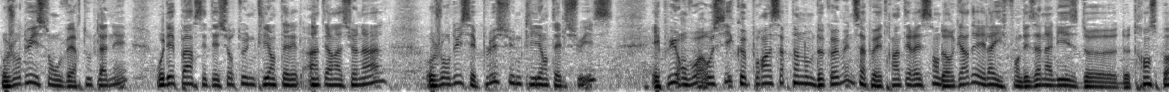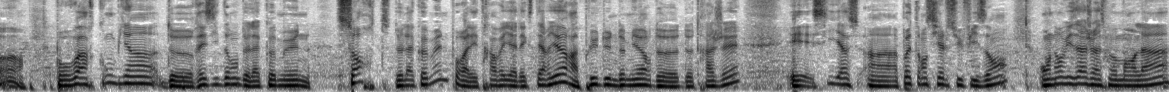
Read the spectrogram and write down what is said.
Aujourd'hui, ils sont ouverts toute l'année. Au départ, c'était surtout une clientèle internationale. Aujourd'hui, c'est plus une clientèle suisse. Et puis, on voit aussi que pour un certain nombre de communes, ça peut être intéressant de regarder. Et là, ils font des analyses de, de transport pour voir combien de résidents de la commune sortent de la commune pour aller travailler à l'extérieur à plus d'une demi-heure de, de trajet. Et s'il y a un potentiel suffisant, on envisage à ce moment-là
